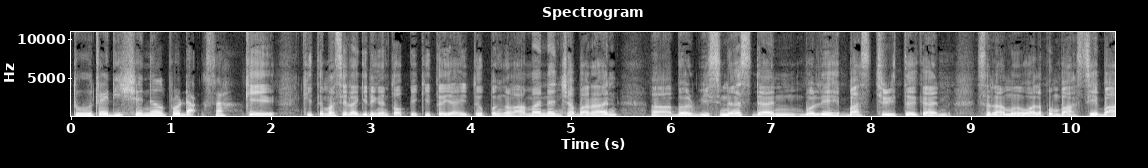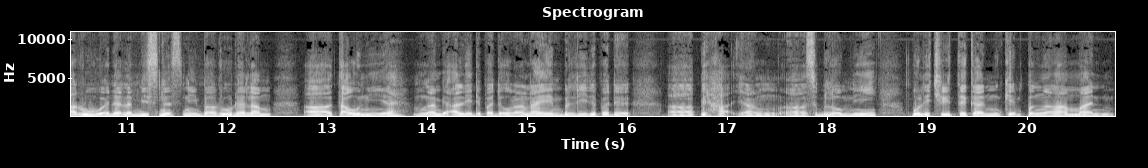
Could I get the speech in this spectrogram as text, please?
to traditional products lah. Okay, kita masih lagi dengan topik kita iaitu pengalaman dan cabaran uh, berbisnes dan boleh Bas ceritakan selama walaupun masih baru eh, dalam bisnes ni, baru dalam uh, tahun ni eh, mengambil alih daripada orang lain, beli daripada uh, pihak yang uh, sebelum ni, boleh ceritakan mungkin pengalaman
